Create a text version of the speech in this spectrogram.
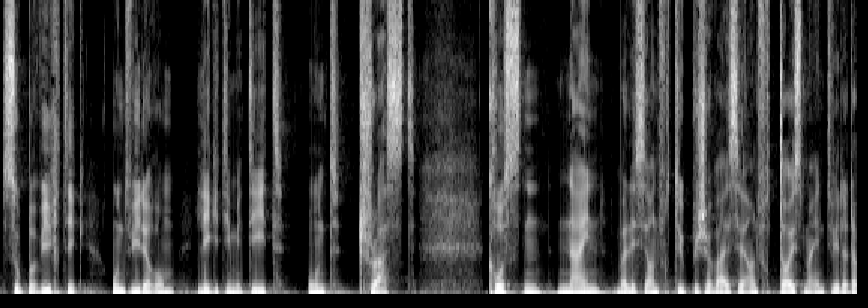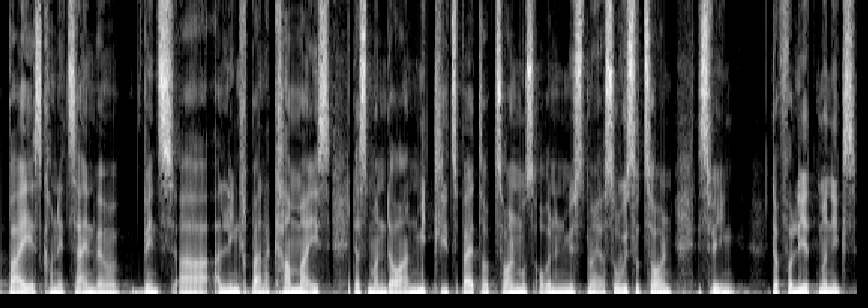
super wichtig und wiederum Legitimität und Trust. Kosten? Nein, weil es ja einfach typischerweise einfach, da ist man entweder dabei. Es kann nicht sein, wenn es äh, ein Link bei einer Kammer ist, dass man da einen Mitgliedsbeitrag zahlen muss, aber den müsste man ja sowieso zahlen. Deswegen, da verliert man nichts.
